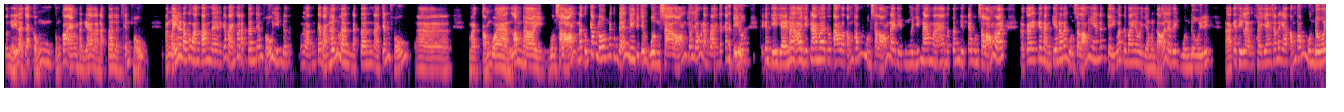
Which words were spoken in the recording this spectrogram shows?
tôi nghĩ là chắc cũng cũng có ăn thành ra là đặt tên là chính phủ. Bạn mỹ nó đâu có quan tâm đây các bạn có đặt tên chính phủ gì được các bạn hứng lên đặt tên là chính phủ à, mà cộng hòa lâm thời quần xà lõn nó cũng cấp luôn nó cũng để nguyên cái chữ quần xà lõn cho dấu đàng hoàng cho các anh chị luôn. Thì các anh chị về nói ở việt nam ơi tôi tao là tổng thống quần xà lõn đây thì người việt nam mà ai mà tin thì theo quần xà lõn thôi. Rồi cái, cái thằng kia nó nói quần xà lõn nghe nó kỳ quá tôi bây giờ mình đổi lại đi quần đùi đi. À, cái thì làm thời gian sau nó ra tổng thống quần đùi.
